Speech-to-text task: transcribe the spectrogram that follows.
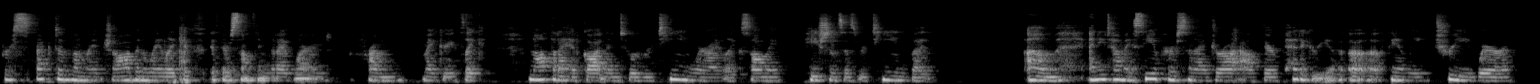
perspective on my job in a way. Like if if there's something that I've learned from my grief, like not that I had gotten into a routine where I like saw my patients as routine, but um, anytime I see a person, I draw out their pedigree, a, a, family tree where,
